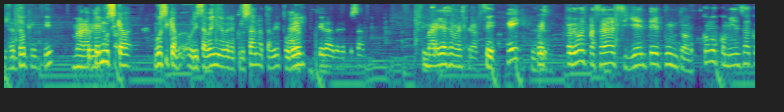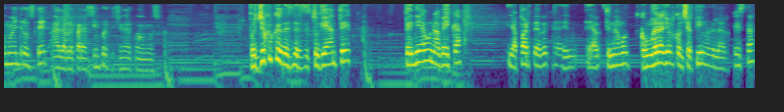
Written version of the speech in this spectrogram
La toquen, ¿sí? Maravilloso. Porque hay música, música orizabeña veracruzana también, por Claro. él, que era veracruzano. Maravilloso, maestro. Sí. Ok, pues podemos pasar al siguiente punto. ¿Cómo comienza, cómo entra usted a la preparación profesional como músico? Pues yo creo que desde, desde estudiante tenía una beca y aparte eh, teníamos, como era yo el concertino de la orquesta,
